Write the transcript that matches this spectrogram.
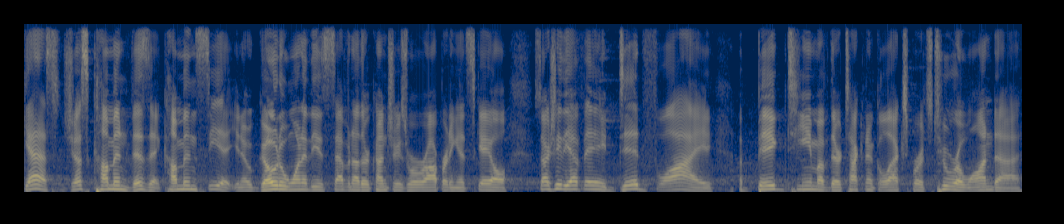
guess, just come and visit, come and see it. You know, go to one of these seven other countries where we're operating at scale. So actually, the FAA did fly a big team of their technical experts to Rwanda.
